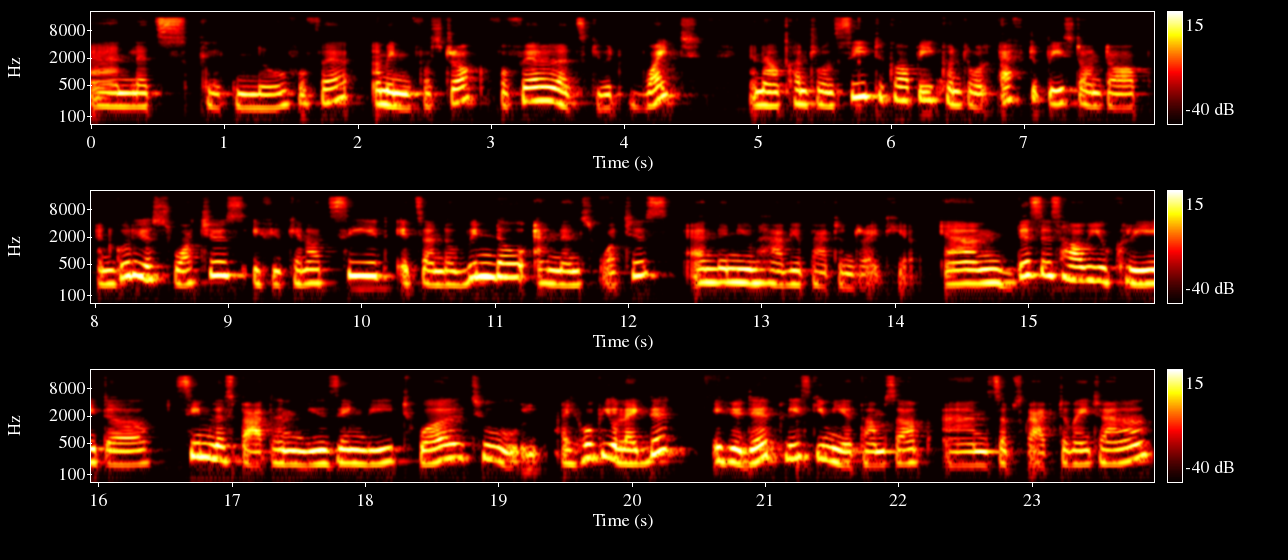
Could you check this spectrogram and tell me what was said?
And let's click no for fill I mean for stroke for fill let's give it white. And now Control C to copy, Control F to paste on top. And go to your swatches. If you cannot see it, it's under window and then swatches. And then you'll have your pattern right here. And this is how you create a seamless pattern using the twirl tool. I hope you liked it. If you did, please give me a thumbs up and subscribe to my channel.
